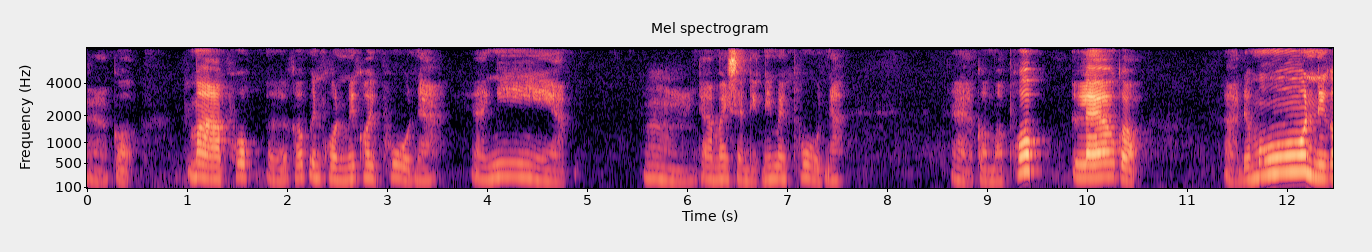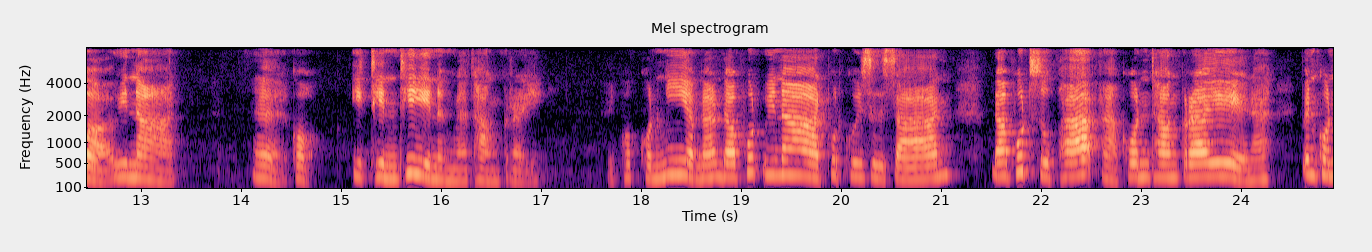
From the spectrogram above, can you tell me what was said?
อ่าก็มาพบเออเขาเป็นคนไม่ค่อยพูดนะเงียบอืมถ้าไม่สนิทนี่ไม่พูดนะอ่าก็มาพบ แล้วก็เดมูนนี่ก็วินาศเออก็อีกถิ่นที่หนึ่งนะทางไกลไปพบคนเงียบนะดาวพุธวินาศพูดคุยสื่อสาร ดาวพุธสุภะอ่าคนทางไกลนะเป็นคน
